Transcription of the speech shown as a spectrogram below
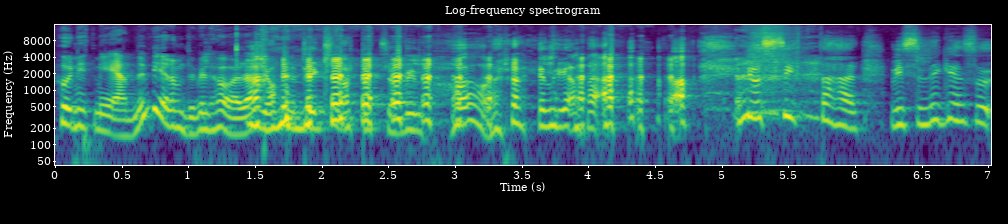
hunnit med ännu mer om du vill höra. Ja, men det är klart att jag vill höra, Helena. Jag sitter här. Visserligen så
